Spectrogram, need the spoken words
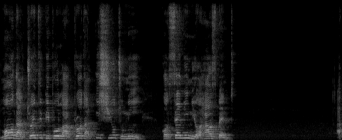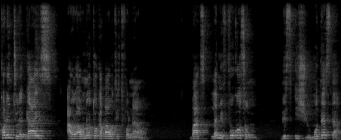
More than 20 people have brought an issue to me concerning your husband according to the guys, I, I will not talk about it for now. But let me focus on this issue. Modesta,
